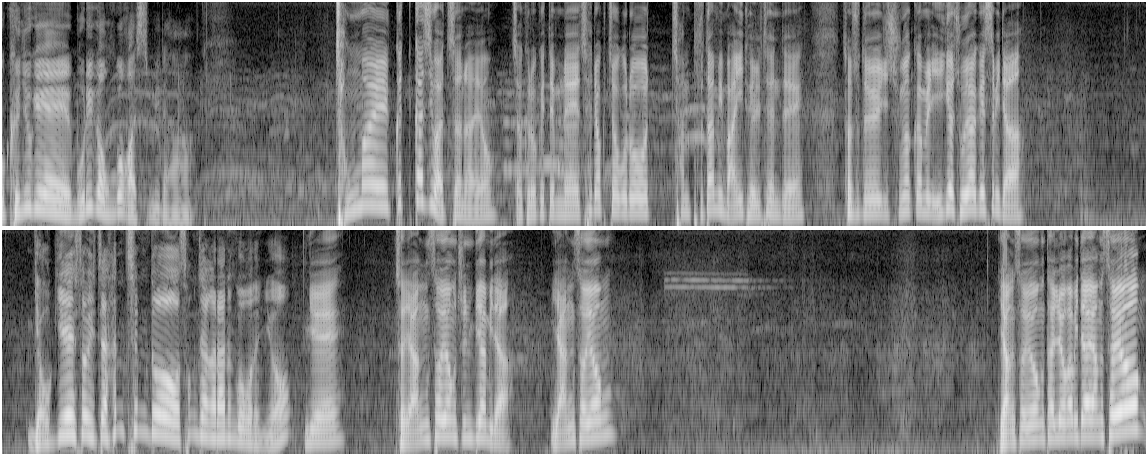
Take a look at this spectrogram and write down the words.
또 근육에 무리가 온 것 같습니다. 정말 끝까지 왔잖아요. 자, 그렇기 때문에 체력적으로 참 부담이 많이 될 텐데 선수들 이 중압감을 이겨줘야겠습니다. 여기에서 이제 한층 더 성장을 하는 거거든요. 예. 자, 양서영 준비합니다. 양서영. 양서영 달려갑니다. 양서영.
